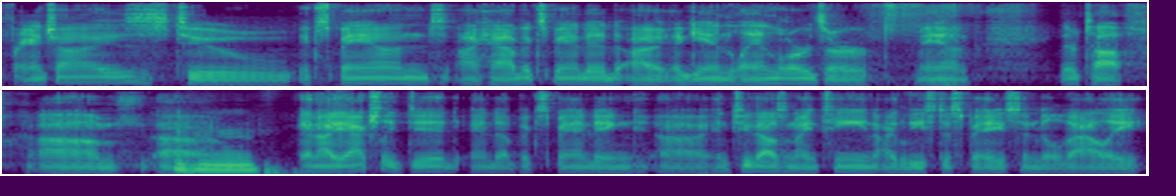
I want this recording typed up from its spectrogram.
franchise, to expand. I have expanded. I again, landlords are man, they're tough. Um, uh, Mhm. And I actually did end up expanding uh, in 2019. I leased a space in Mill Valley,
